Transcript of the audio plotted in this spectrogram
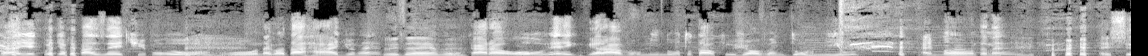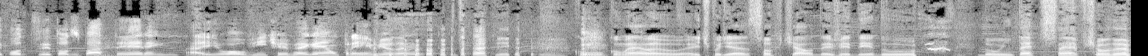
Não, a gente podia fazer tipo o, o negócio da rádio, né? Pois é, mano. O cara ouve e grava um minuto tal que o Giovanni dormiu, aí manda, né? Aí se todos, se todos baterem, aí o ouvinte aí vai ganhar um prêmio, né? como, como é? A gente podia sortear o DVD do. Do Interception, né?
